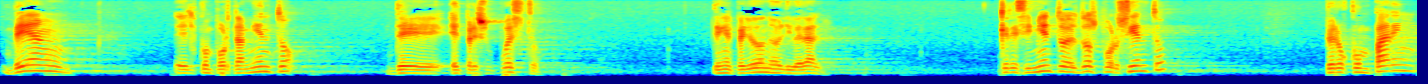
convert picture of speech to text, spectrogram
vean el comportamiento del presupuesto en el periodo neoliberal. Crecimiento del 2%, pero comparen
